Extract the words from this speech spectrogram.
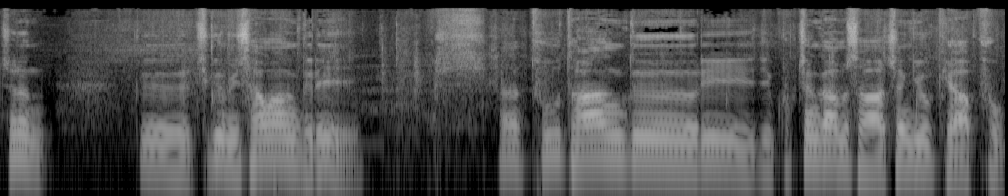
저는 그 지금 이 상황들이 아, 두 당들이 국정감사 정기국회 앞두,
